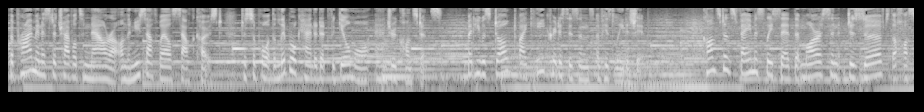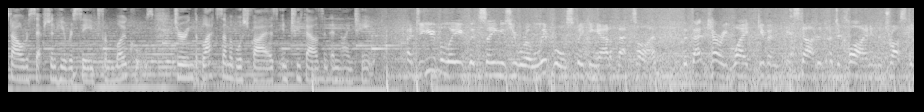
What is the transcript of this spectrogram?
The Prime Minister travelled to Nowra on the New South Wales south coast to support the Liberal candidate for Gilmore, Andrew Constance. But he was dogged by key criticisms of his leadership. Constance famously said that Morrison deserved the hostile reception he received from locals during the Black Summer bushfires in 2019. And do you believe that seeing as you were a Liberal speaking out at that time, that that carried weight given it started a decline in the trust and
